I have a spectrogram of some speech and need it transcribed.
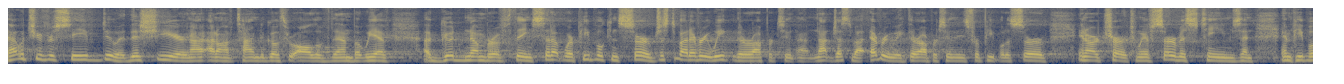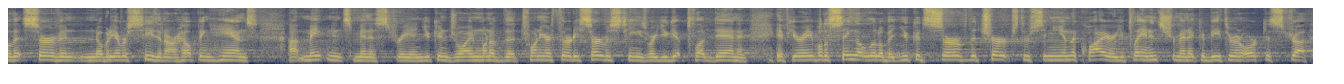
That which you've received, do it this year. And I, don't have time to go through all of them, but we have a good number of things set up where people can serve. Just about every week, there are opportunities, uh, not just about every week, there are opportunities for people to serve in our church. And we have service teams and, and people that serve in Nobody Ever Sees in our Helping Hands uh, maintenance ministry. And you can join one of the 20 or 30 service teams where you get plugged in. And if you're able to sing a little bit, you could serve the church through singing in the choir. You play an instrument, it could be through an orchestra.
